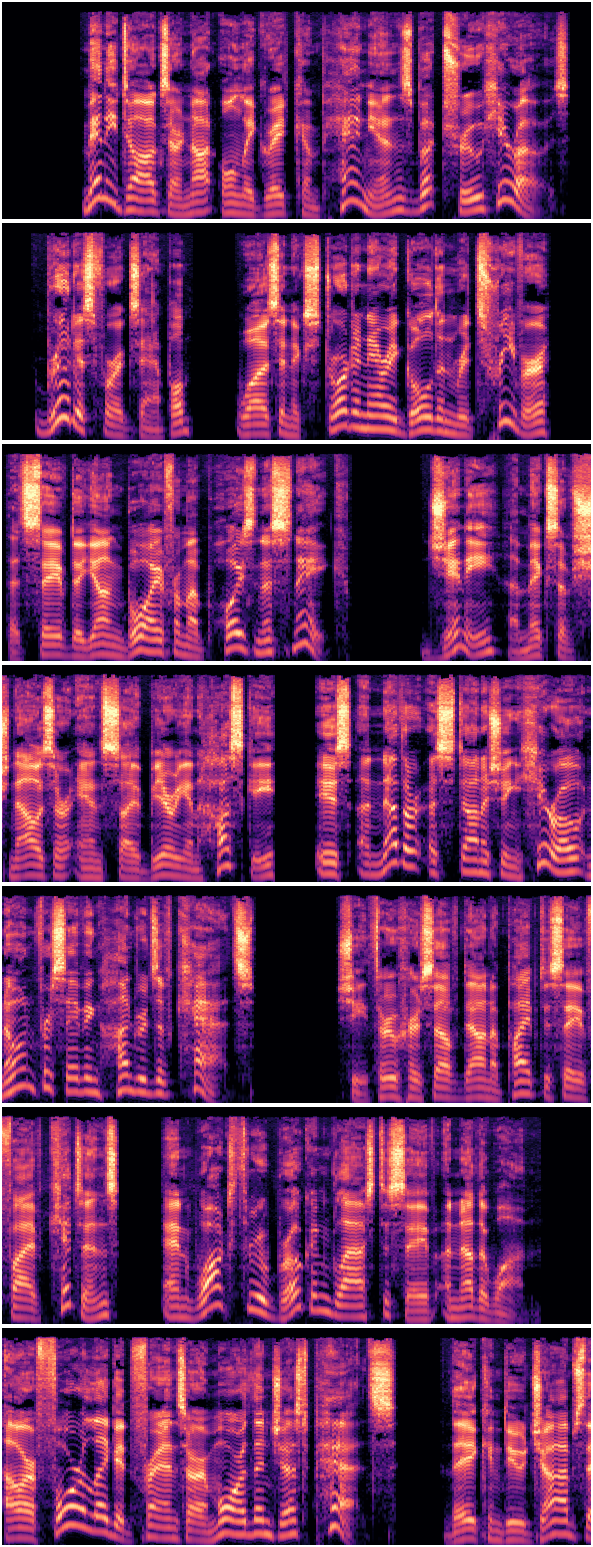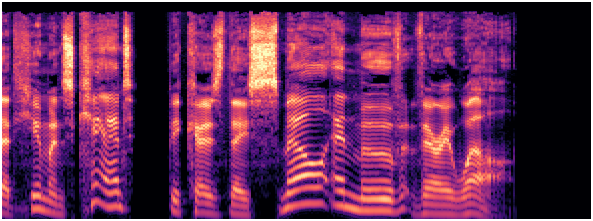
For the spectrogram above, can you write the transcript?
Many dogs are not only great companions, but true heroes. Brutus, for example, was an extraordinary golden retriever that saved a young boy from a poisonous snake. Ginny, a mix of Schnauzer and Siberian Husky, is another astonishing hero known for saving hundreds of cats. She threw herself down a pipe to save five kittens and walked through broken glass to save another one. Our four legged friends are more than just pets. They can do jobs that humans can't because they smell and move very well.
